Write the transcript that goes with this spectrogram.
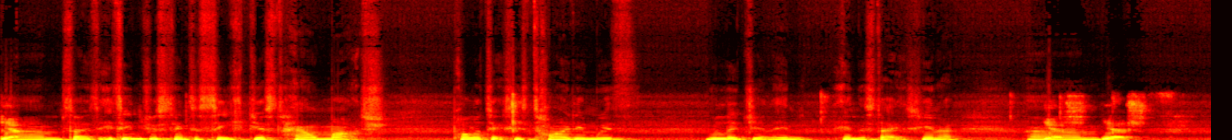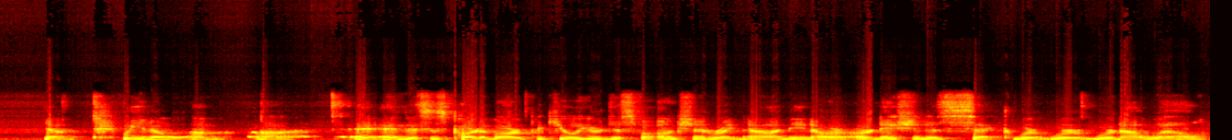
yeah. Um, so it's, it's interesting to see just how much politics is tied in with religion in in the states. You know. Um, yes. Yes. Yeah. Well, you know, um, uh, and this is part of our peculiar dysfunction right now. I mean, our, our nation is sick. We're, we're, we're not well,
